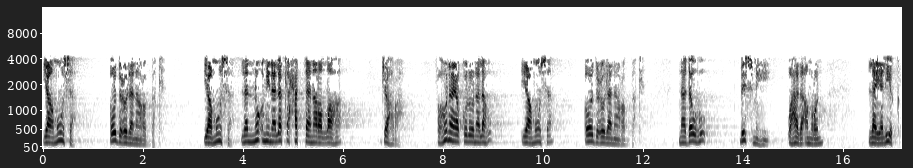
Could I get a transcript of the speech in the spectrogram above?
يا موسى ادع لنا ربك. يا موسى لن نؤمن لك حتى نرى الله جهرة. فهنا يقولون له يا موسى ادع لنا ربك. نادوه باسمه وهذا أمر لا يليق.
